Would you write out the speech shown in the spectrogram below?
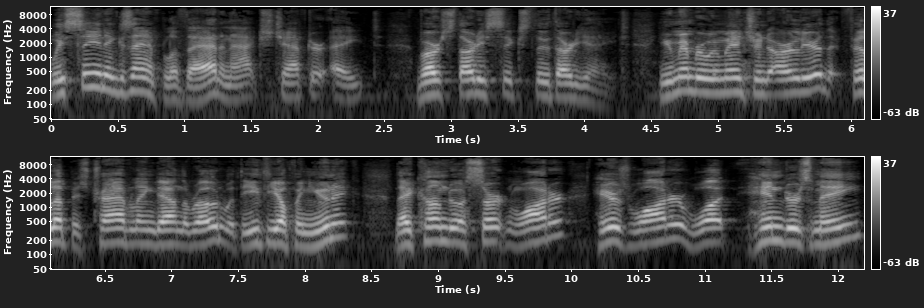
We see an example of that in Acts chapter 8 verse 36 through 38. You remember we mentioned earlier that Philip is traveling down the road with the Ethiopian eunuch. They come to a certain water. Here's water. What hinders me?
